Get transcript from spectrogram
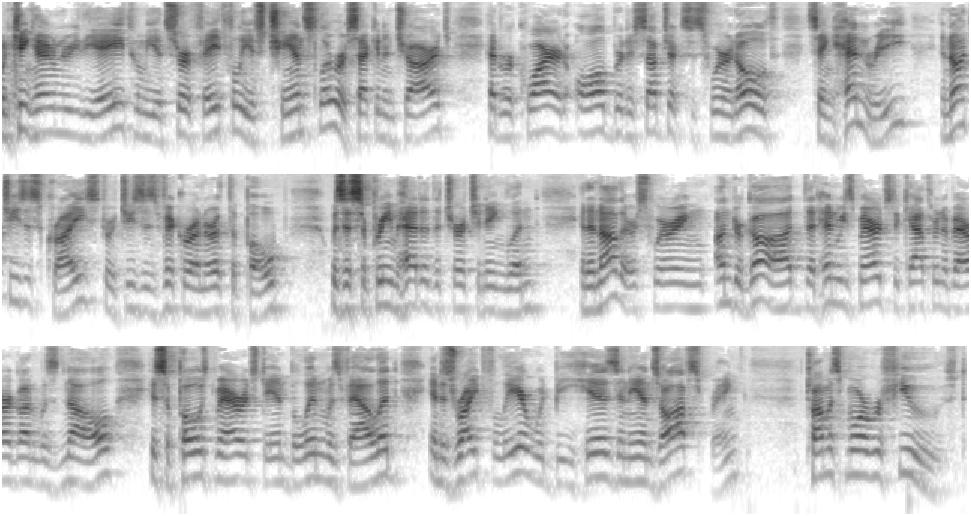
When King Henry VIII, whom he had served faithfully as Chancellor or second in charge, had required all British subjects to swear an oath, saying Henry, and not Jesus Christ or Jesus Vicar on earth, the Pope, was the supreme head of the Church in England, and another swearing under God that Henry's marriage to Catherine of Aragon was null, his supposed marriage to Anne Boleyn was valid, and his rightful heir would be his and Anne's offspring, Thomas More refused.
